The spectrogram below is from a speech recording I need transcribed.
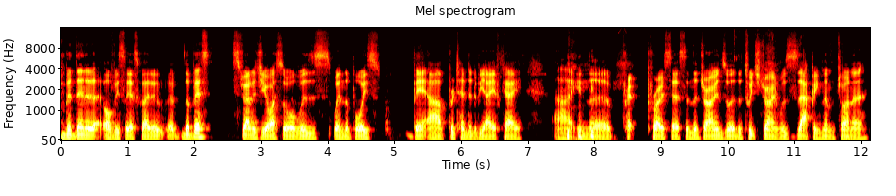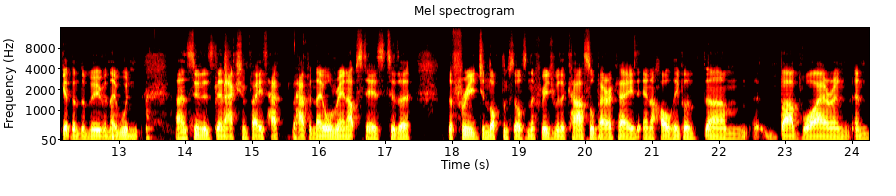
but then it obviously escalated. Uh, the best strategy I saw was when the boys be, uh, pretended to be AFK. Uh, in the prep process, and the drones were the Twitch drone was zapping them, trying to get them to move, and they wouldn't. as soon as then action phase hap- happened, they all ran upstairs to the the fridge and locked themselves in the fridge with a castle barricade and a whole heap of um, barbed wire and, and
